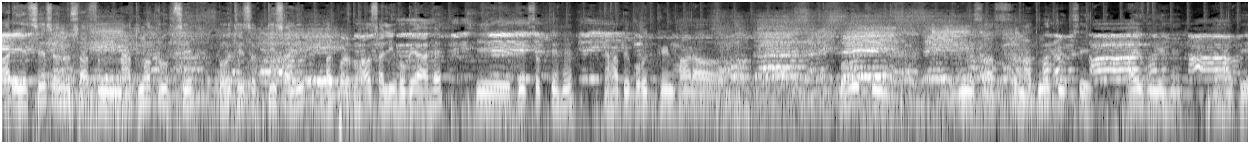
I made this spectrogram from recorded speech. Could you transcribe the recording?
आरएसएस अनुशासनात्मक रूप से बहुत ही शक्तिशाली और प्रभावशाली हो गया है। ये देख सकते हैं, यहाँ पे बहुत भीड़ भाड़ और बहुत ही अनुशासनात्मक रूप से आए हुए हैं। यहाँ पे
